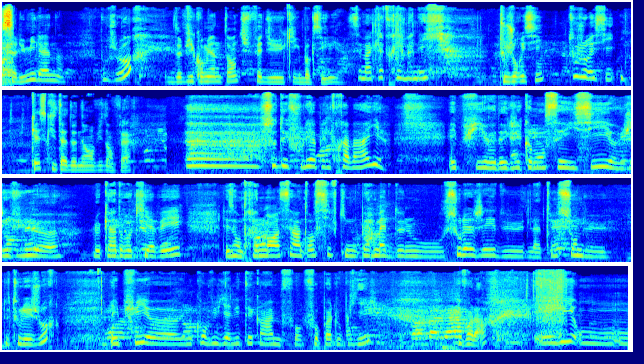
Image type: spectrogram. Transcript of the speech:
Salut Mylène. Bonjour, Depuis combien de temps tu fais du kickboxing? C'est ma quatrième année, Toujours ici? Toujours ici. Qu'est-ce qui t'a donné envie d'en faire? Euh, se défouler après le travail. Et puis euh, dès que j'ai commencé ici, euh, j'ai vu le cadre qu'il y avait, les entraînements assez intensifs qui nous permettent de nous soulager du- de la tension du- de tous les jours. Et puis une convivialité quand même, faut, faut pas l'oublier. Et voilà. Et oui, on, on-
